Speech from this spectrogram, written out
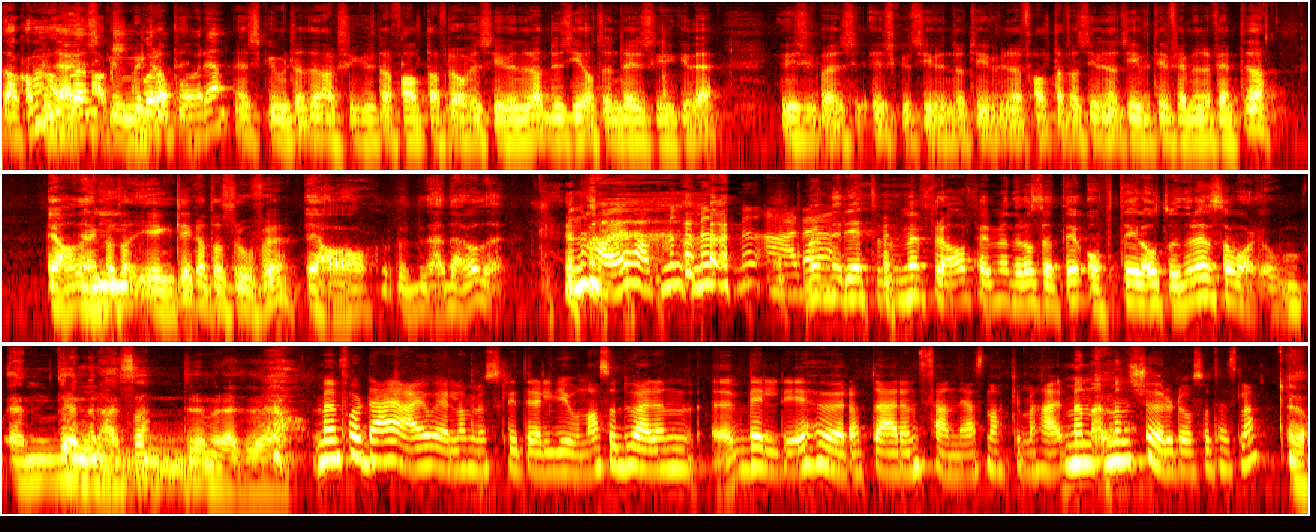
da kan er at den aksjen går oppover igjen. det er skummelt at den aksjekursen har falt da fra over 700. Du sier 800, jeg husker ikke det. Jeg husker bare husker 720, den har falt da fra 720 til 550. da. Ja, det er en egentlig en katastrofe. Ja, det er jo det. Men, har jo hatt, men, men, men er det Men, rett, men fra 570 opp til 800 så var det jo en drømmereise. Drømmereise, ja. Men for deg er jo Elon Musk litt religion. Altså, du er en eh, veldig, jeg hører at du er en fan jeg snakker med her. Men, men kjører du også Tesla? Ja.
